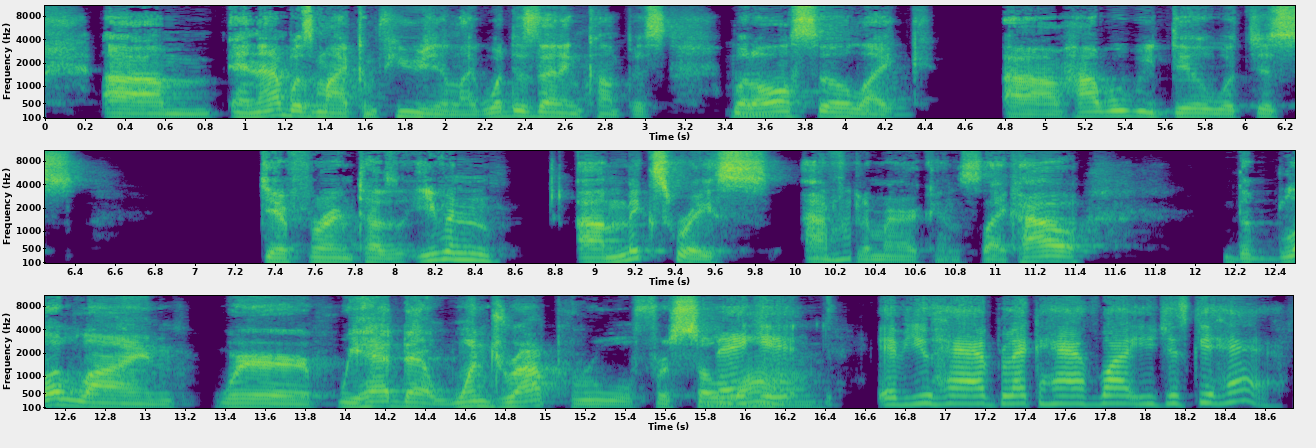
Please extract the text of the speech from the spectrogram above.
um, and that was my confusion. Like, what does that encompass? But mm-hmm. also, like, um, how will we deal with just different types, of, even uh, mixed race. African Americans? Mm-hmm. Like, how the bloodline where we had that one drop rule for so they long. Get, if you have black and half white, you just get half.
